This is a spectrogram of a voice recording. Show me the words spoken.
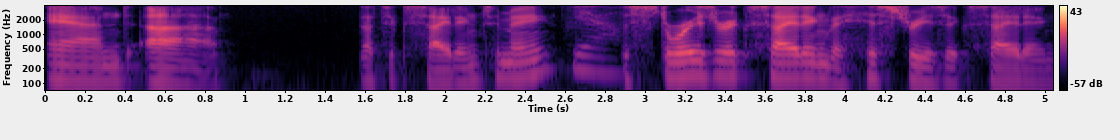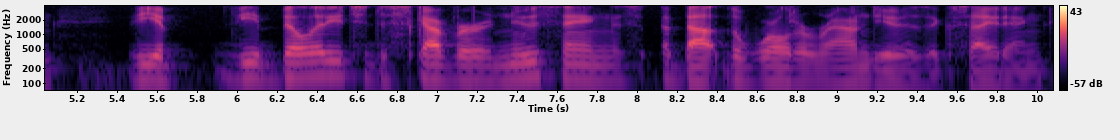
and uh, that's exciting to me. Yeah. The stories are exciting. The history is exciting. The The ability to discover new things about the world around you is exciting.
